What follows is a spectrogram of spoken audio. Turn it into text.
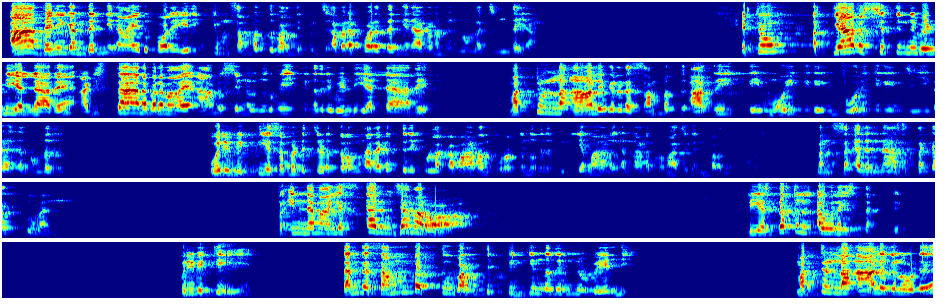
ആ ധനികൻ ധന്യനായതുപോലെ എനിക്കും സമ്പത്ത് വർദ്ധിപ്പിച്ച് അവനെ പോലെ ധന്യനാകണം എന്നുള്ള ചിന്തയാണ്. ഏറ്റവും അത്യാവശ്യത്തിന് വേണ്ടിയല്ലാതെ അടിസ്ഥാനപരമായ ആവശ്യങ്ങൾ നിർവഹിക്കുന്നതിന് വേണ്ടിയല്ലാതെ മറ്റുള്ള ആളുകളുടെ സമ്പത്ത് ആഗ്രഹിക്കുകയും മോഹിക്കുകയും ചോദിക്കുകയും ചെയ്യുക എന്നുള്ളത് ഒരു വ്യക്തിയെ സംബന്ധിച്ചിടത്തോളം നരകത്തിലേക്കുള്ള കവാടം തുറക്കുന്നതിന് തുല്യമാണ് എന്നാണ് പ്രവാചകൻ പറഞ്ഞിട്ടുള്ളത് من ഒരു വ്യക്തി തന്റെ സമ്പത്ത് വർദ്ധിപ്പിക്കുന്നതിനു വേണ്ടി മറ്റുള്ള ആളുകളോട്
